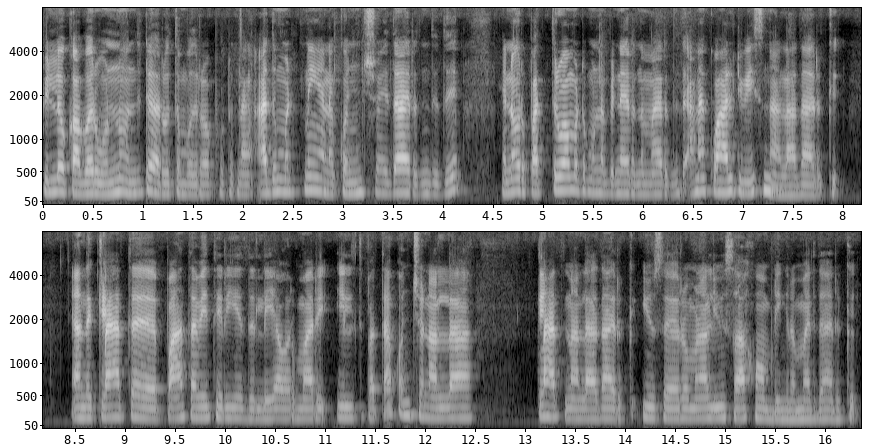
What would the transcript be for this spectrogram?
பில்லோ கவர் ஒன்று வந்துட்டு அறுபத்தொம்பது ரூபா போட்டிருந்தாங்க. அது மட்டும் எனக்கு கொஞ்சம் இதாக இருந்தது. ஏன்னா ஒரு பத்து ரூபா மட்டும் முன்ன பின்ன இருந்த மாதிரி இருந்தது. ஆனால் குவாலிட்டி வைஸ் நல்லா தான் இருக்குது அந்த கிளாத்தை பார்த்தாவே தெரியுது இல்லையா? ஒரு மாதிரி இழுத்து பார்த்தா கொஞ்சம் நல்லா கிளாத் நல்லா தான் இருக்குது யூஸ் ரொம்ப நாள் யூஸ் ஆகும் அப்படிங்கிற மாதிரி தான் இருக்குது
